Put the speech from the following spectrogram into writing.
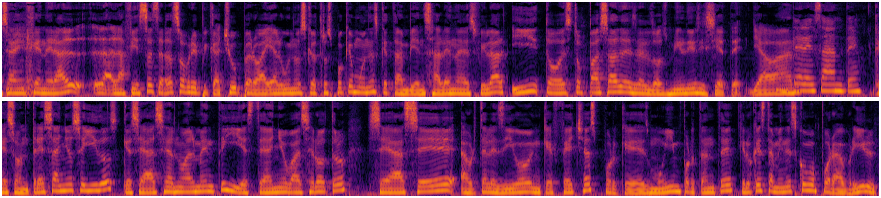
sea, en general la, la fiesta se trata sobre Pikachu, pero hay algunos que otros Pokémones que también salen a desfilar. Y todo esto pasa desde el 2017. Ya van Interesante. que son tres años seguidos que se hace anualmente y este año va a ser otro. Se hace, ahorita les digo en qué fechas porque es muy importante. Creo que también es como por abril.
